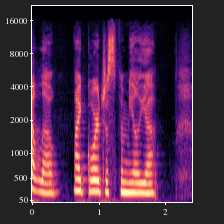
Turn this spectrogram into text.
Hello, my gorgeous familia.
